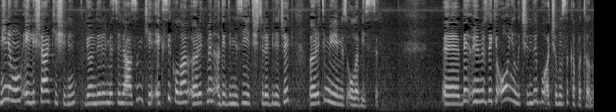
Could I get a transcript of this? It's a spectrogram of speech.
minimum 50'şer kişinin gönderilmesi lazım ki eksik olan öğretmen adedimizi yetiştirebilecek öğretim üyemiz olabilsin. Ee, ve önümüzdeki 10 yıl içinde bu açımızı kapatalım.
